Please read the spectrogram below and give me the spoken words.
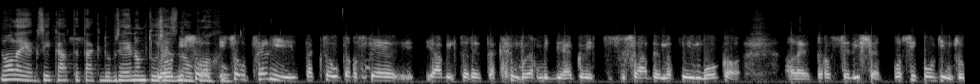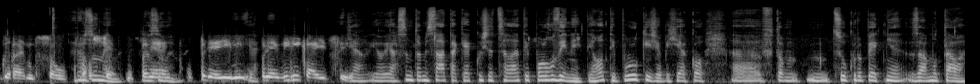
no ale jak říkáte, tak dobře, jenom tu No, řeznou když jsou, plochu. když jsou celý, tak jsou prostě, já bych to řekl, tak budou být jako když susáte na tvým oko, ale prostě když se posypou tím cukrem, jsou Rozumím, prostě úplně, rozumím. úplně jiný, Je. úplně vynikající. Jo, jo, já jsem to myslela tak, jako že celé ty poloviny, jo, ty půlky, že bych jako uh, v tom mm, cukru pěkně zamotala.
